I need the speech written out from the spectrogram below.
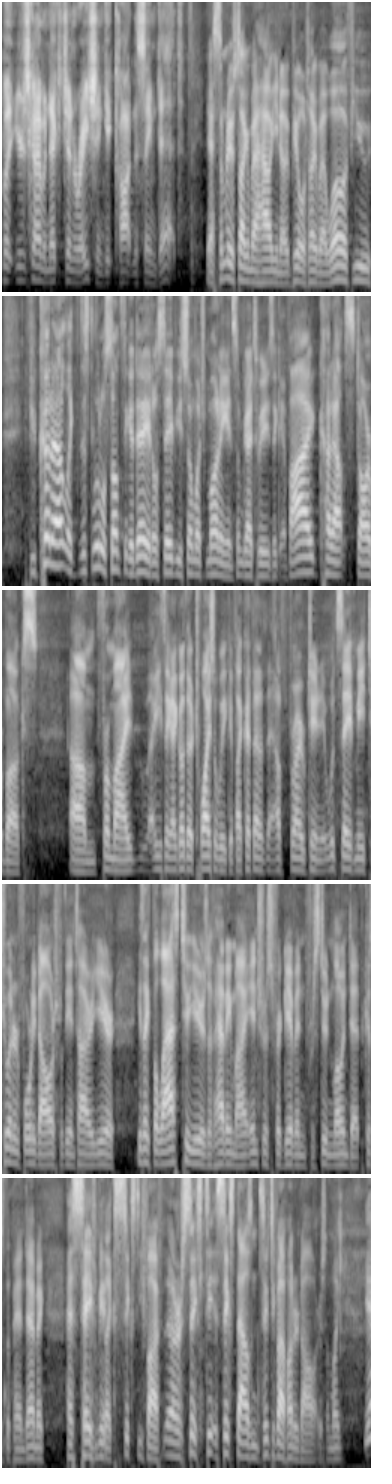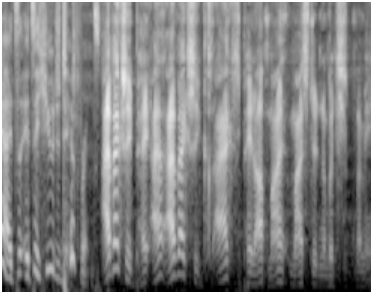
but you're just going to have a next generation get caught in the same debt. Yeah, somebody was talking about how you know people were talking about well if you if you cut out like this little something a day it'll save you so much money and some guy tweeted he's like if I cut out Starbucks um, from my he's like I go there twice a week if I cut that out from my routine it would save me two hundred forty dollars for the entire year. He's like the last two years of having my interest forgiven for student loan debt because of the pandemic has saved me like sixty five or sixty six thousand sixty five hundred dollars. I'm like yeah it's it's a huge difference. I've actually paid. I, I've actually I actually paid off my my student, which I mean,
